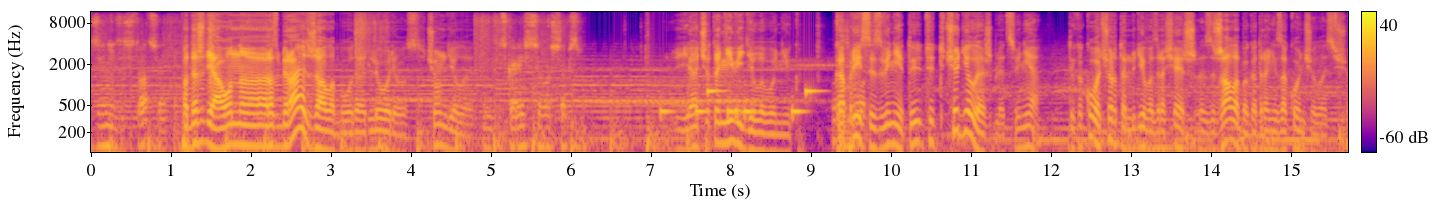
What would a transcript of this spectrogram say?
Извини за ситуацию. Подожди, а он э, разбирает жалобу, вот этот Леориус? Что он делает? Скорее всего, собственно. Я что-то не видел его ник. Каприз, извини, ты, ты, ты что делаешь, блядь, свинья? Ты какого черта людей возвращаешь с жалобы, которая не закончилась еще?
